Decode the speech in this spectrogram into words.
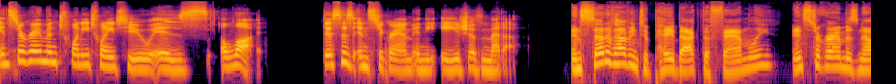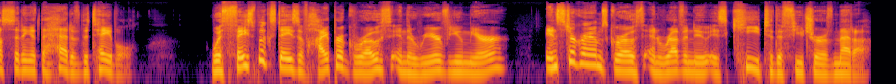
Instagram in 2022 is a lot. This is Instagram in the age of meta. Instead of having to pay back the family, Instagram is now sitting at the head of the table. With Facebook's days of hyper growth in the rearview mirror, Instagram's growth and revenue is key to the future of Meta.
